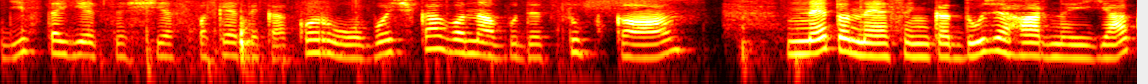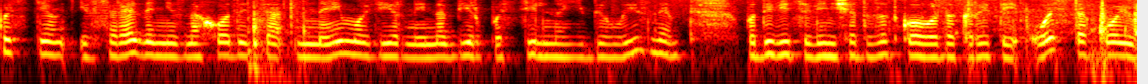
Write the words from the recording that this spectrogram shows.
дістається ще з пакетика коробочка. Вона буде цупка. Не тонесенька, дуже гарної якості, і всередині знаходиться неймовірний набір постільної білизни. Подивіться, він ще додатково закритий ось такою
